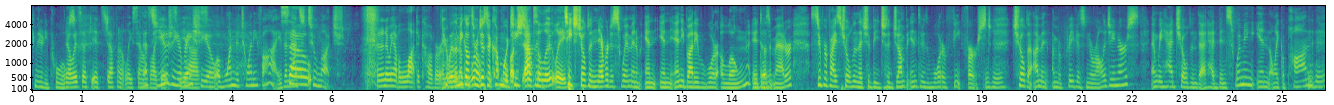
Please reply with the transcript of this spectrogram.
community pools. No, it's a, it's definitely sounds that's like usually a yes. ratio of one to twenty-five, and So- that's too much. And I know we have a lot to cover. Here, well, let me go through just a couple more. Teach children, Absolutely. Teach children never to swim in, in, in any body of water alone. It doesn't matter. Supervise children that should be should jump into the water feet 1st Mm-hmm. Children. I'm a, I'm a previous neurology nurse, and we had children that had been swimming in like a pond, Mm-hmm.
